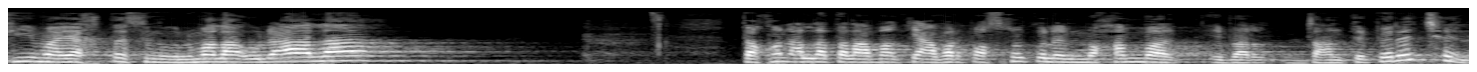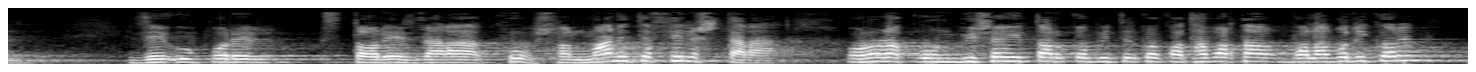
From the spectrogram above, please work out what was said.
ফিমা আলা? তখন আল্লাহ তালা আমাকে আবার প্রশ্ন করলেন, মোহাম্মদ, এবার জানতে পেরেছেন যে উপরের স্তরের যারা খুব সম্মানিত ফেরেস তারা ওনারা কোন বিষয়ে তর্ক বিতর্ক কথাবার্তা বলা বলি করেন?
